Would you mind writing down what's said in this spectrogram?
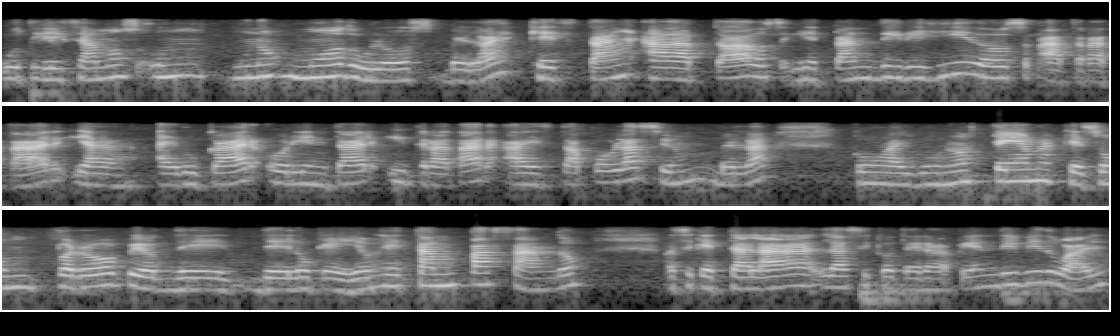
utilizamos unos módulos, ¿verdad? Que están adaptados y están dirigidos a tratar y a, educar, orientar y tratar a esta población, ¿verdad? Con algunos temas que son propios de, lo que ellos están pasando. Así que está la, psicoterapia individual,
